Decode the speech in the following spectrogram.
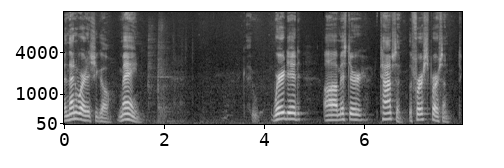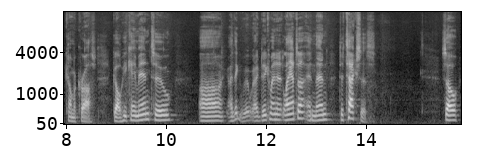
And then where did she go? Maine. Where did uh, Mr. Thompson, the first person to come across, go? He came into, uh, I think, I did come in Atlanta and then to Texas. So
